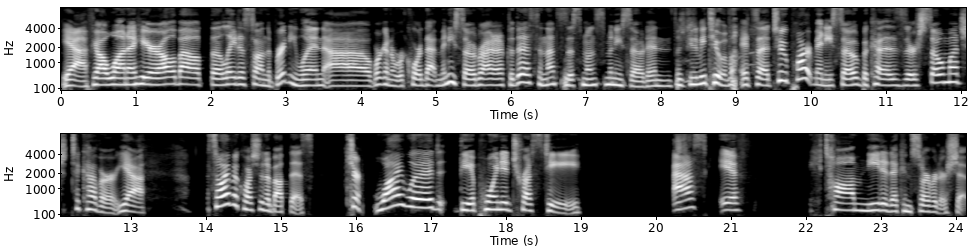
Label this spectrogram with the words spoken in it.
Yeah, if y'all want to hear all about the latest on the Britney one, uh, we're gonna record that mini-sode right after this, and that's this month's mini-sode, and There's going to be two of them. it's a two-part mini-sode because there's so much to cover. Yeah. So I have a question about this. Sure. Why would the appointed trustee ask if Tom needed a conservatorship?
